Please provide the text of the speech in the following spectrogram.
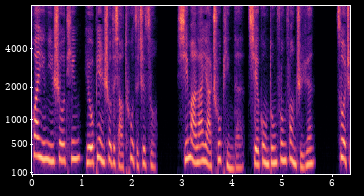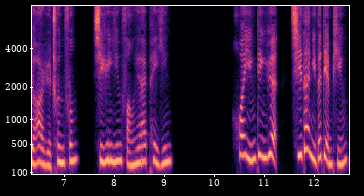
欢迎您收听由变瘦的小兔子制作、喜马拉雅出品的《且共东风放纸鸢》，作者二月春风，喜韵音房 AI 配音。欢迎订阅，期待你的点评。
